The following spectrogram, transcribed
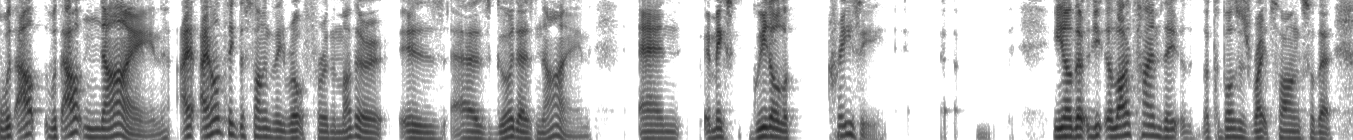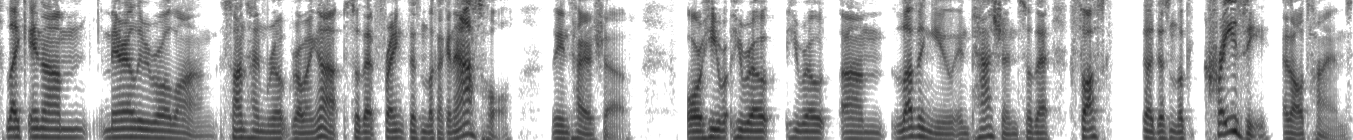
without without nine, I, I don't think the song they wrote for the mother is as good as nine, and it makes Guido look crazy. You know, a lot of times they the composers write songs so that, like in um Merrily Roll Along, Sondheim wrote "Growing Up" so that Frank doesn't look like an asshole the entire show. Or he he wrote he wrote um loving you in passion so that Fosca doesn't look crazy at all times.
